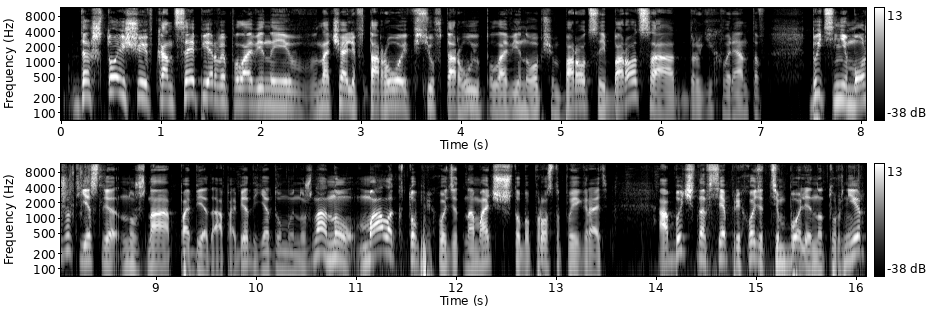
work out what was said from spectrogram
Да что еще и в конце первой половины, и в начале второй, всю вторую половину. В общем, бороться и бороться, а других вариантов быть не может, если нужна победа. А победа, я думаю, нужна. Ну, мало кто приходит на матч, чтобы просто поиграть. Обычно все приходят, тем более на турнир,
